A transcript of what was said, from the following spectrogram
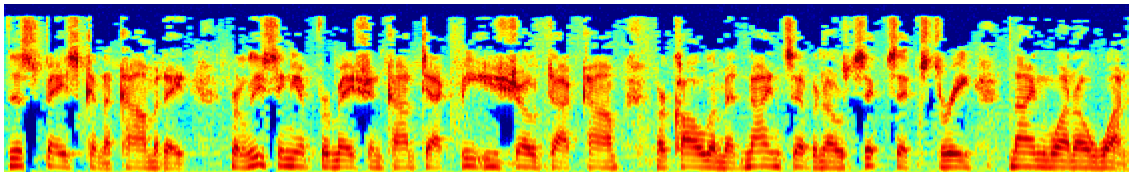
this space can accommodate. For leasing information, contact peshows.com or call them at 970-663-9101.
